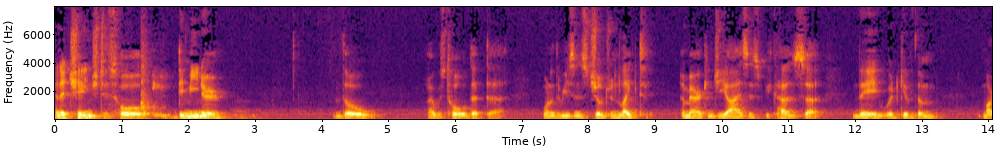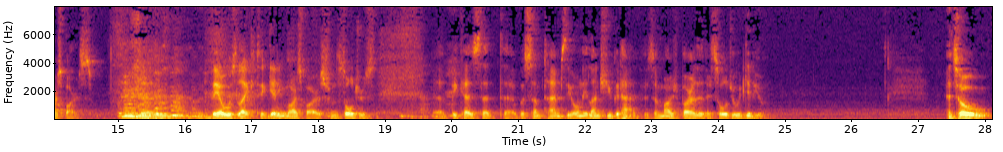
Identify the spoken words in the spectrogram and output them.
and it changed his whole demeanor. Though I was told that uh, one of the reasons children liked American GIs is because uh, they would give them Mars bars. And, uh, they always liked getting Mars bars from the soldiers. Uh, because that uh, was sometimes the only lunch you could have. It was a bar that a soldier would give you. And so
